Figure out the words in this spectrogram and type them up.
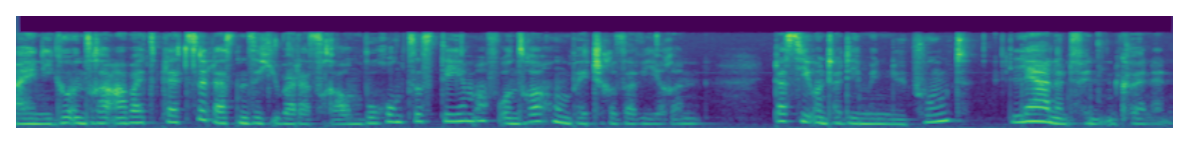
Einige unserer Arbeitsplätze lassen sich über das Raumbuchungssystem auf unserer Homepage reservieren, das Sie unter dem Menüpunkt Lernen finden können.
